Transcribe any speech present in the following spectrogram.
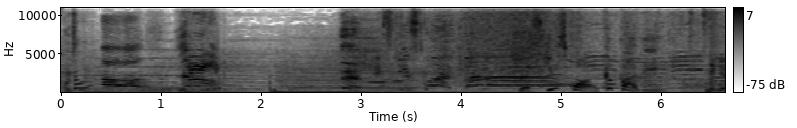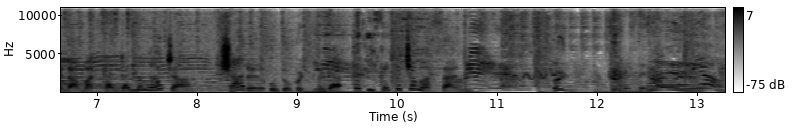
Apa tu? Uh, ya! Rescue Squad, balas! Rescue Squad kembali menyelamatkan dan mengajar cara untuk bertindak ketika kecemasan. Bertenang!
